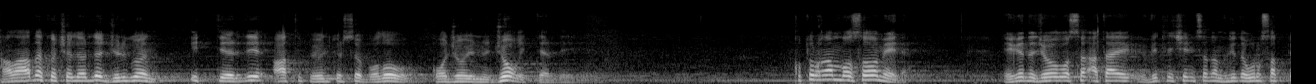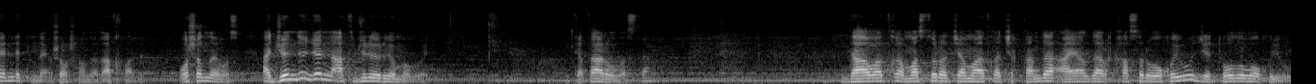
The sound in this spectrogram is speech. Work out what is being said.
Талаада көчөлөрдө жүргөн иттерди атып өлтүрсө болобу кожоюну жок иттерди кутурган болсо мейли эгерде же болбосо атай ветлечебницадан где то уруксат берилет мындай ошого окшогондорду аткыла деп ошондой болсо а жөндөн жөн атып жүрө берген болбойт итатаар болосуз да дааватка мастурат жамаатка чыкканда аялдар касыр окуйбу же толук окуйбу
